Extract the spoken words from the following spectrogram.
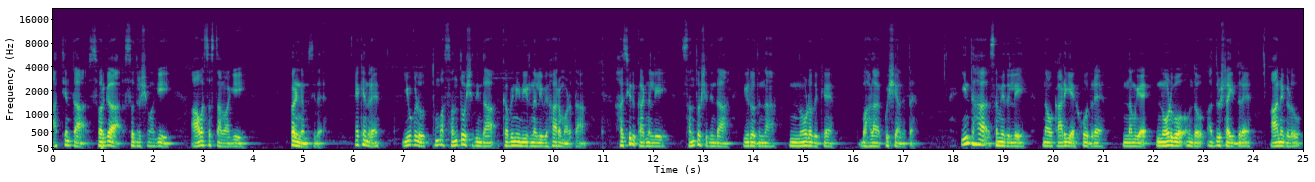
ಅತ್ಯಂತ ಸ್ವರ್ಗ ಸದೃಶವಾಗಿ ಆವಾಸ ಸ್ಥಾನವಾಗಿ ಪರಿಣಮಿಸಿದೆ. ಯಾಕೆಂದರೆ ಇವುಗಳು ತುಂಬ ಸಂತೋಷದಿಂದ ಕಬಿನಿ ನೀರಿನಲ್ಲಿ ವಿಹಾರ ಮಾಡ್ತಾ ಹಸಿರು ಕಾಡಿನಲ್ಲಿ ಸಂತೋಷದಿಂದ ಇರೋದನ್ನು ನೋಡೋದಕ್ಕೆ ಬಹಳ ಖುಷಿಯಾಗುತ್ತೆ. ಇಂತಹ ಸಮಯದಲ್ಲಿ ನಾವು ಕಾಡಿಗೆ ಹೋದರೆ ನಮಗೆ ನೋಡುವ ಒಂದು ಅದೃಷ್ಟ ಇದ್ದರೆ ಆನೆಗಳು,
